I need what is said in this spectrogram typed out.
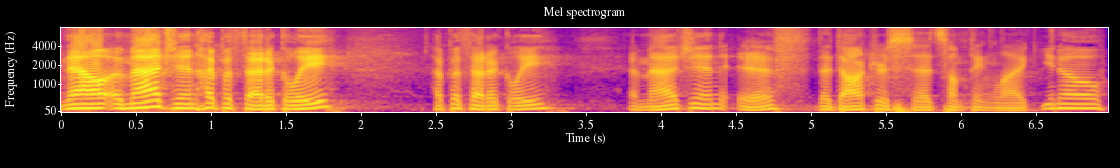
now imagine hypothetically, hypothetically, imagine if the doctor said something like, you know,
